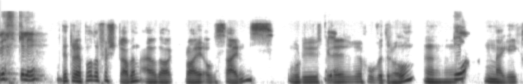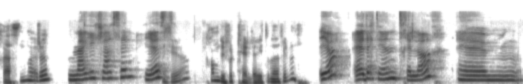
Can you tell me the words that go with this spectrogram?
Virkelig. Det tror jeg på. Det første av dem er jo da 'Cry of Silence', hvor du spiller ja. hovedrollen. Uh, ja. Maggie Classen, har jeg skjønt? Maggie Classen, yes. Ja. Kan du fortelle litt om den filmen? Ja, eh, dette er en thriller. Um,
